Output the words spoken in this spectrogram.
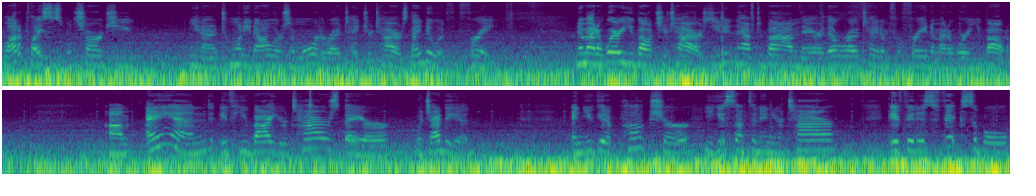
A lot of places will charge you, you know, $20 or more to rotate your tires. They do it for free no matter where you bought your tires. You didn't have to buy them there. They'll rotate them for free no matter where you bought them. Um, and if you buy your tires there, which I did, and you get a puncture, you get something in your tire, if it is fixable,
